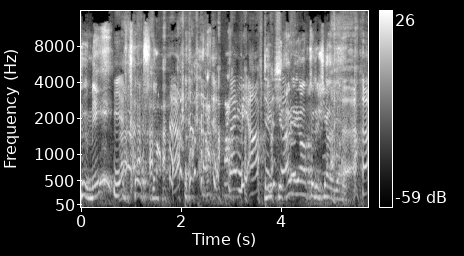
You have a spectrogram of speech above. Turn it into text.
Who me? Yeah. Of course not. Maybe after the show? Only after the show. Though.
